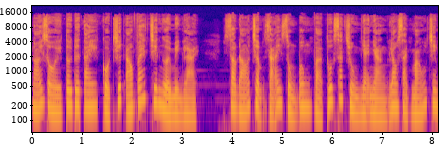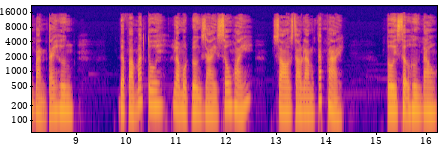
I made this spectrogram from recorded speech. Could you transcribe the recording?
Nói rồi tôi đưa tay cột chiếc áo vest trên người mình lại. Sau đó chậm rãi dùng bông và thuốc sát trùng nhẹ nhàng lau sạch máu trên bàn tay Hưng. Đập vào mắt tôi là một đường dài sâu hoáy do dao lam cắt phải. Tôi sợ Hưng đau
